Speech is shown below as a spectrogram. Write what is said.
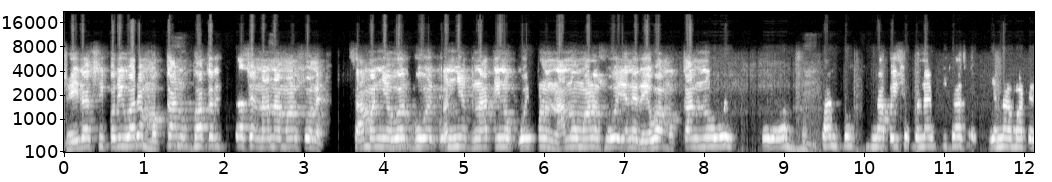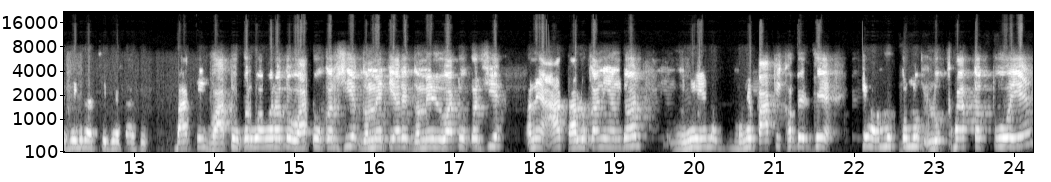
જયરાજસિંહ પરિવારે મકાન ઊભા કરી દીધા છે નાના માણસોને. સામાન્ય વર્ગ હોય અન્ય જ્ઞાતિનો કોઈ પણ નાનો માણસ હોય એને રહેવા મકાન ન હોય તો એવા મકાન પણ પૈસે બનાવી દીધા છે એના માટે જયરાજસિંહ બેઠા છે બાકી વાતો કરવા વાળા તો વાતો કરશે ગમે ત્યારે ગમે એવી વાતો કરશે અને આ તાલુકાની અંદર હું એને મને પાકી ખબર છે કે અમુક અમુક તત્વોએ હમ.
